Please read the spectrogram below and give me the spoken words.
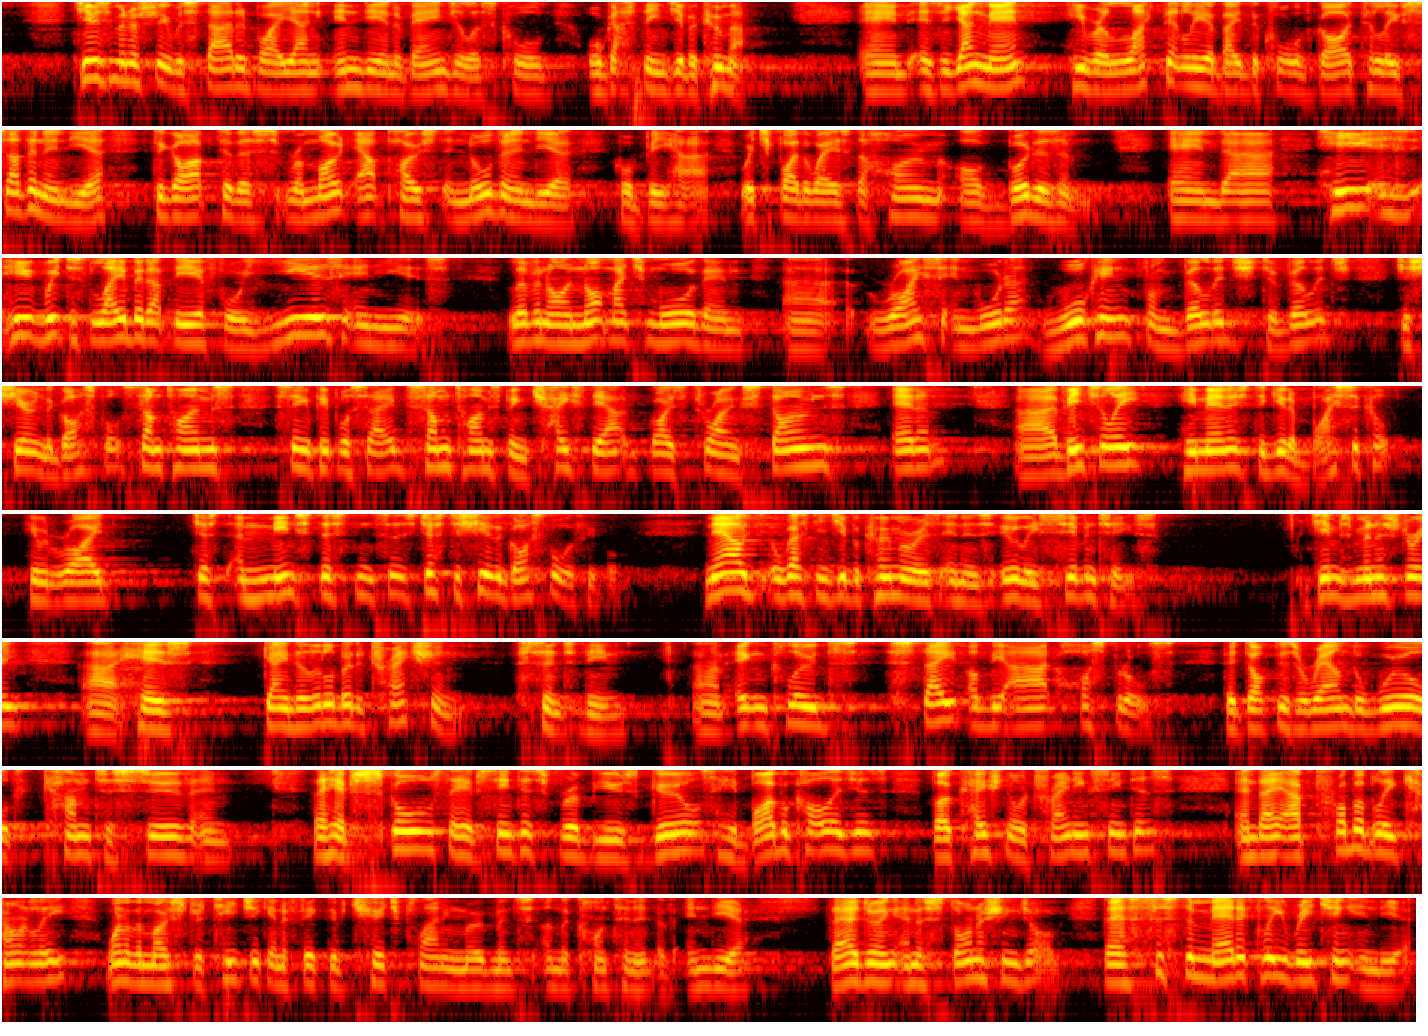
GEMS Ministry was started by a young Indian evangelist called Augustine Jebakumar. And as a young man, he reluctantly obeyed the call of God to leave southern India to go up to this remote outpost in northern India called Bihar, which, by the way, is the home of Buddhism. And uh, he, is, he we just labored up there for years and years, living on not much more than uh, rice and water, walking from village to village, just sharing the gospel. Sometimes seeing people saved, sometimes being chased out, guys throwing stones at him. Uh, eventually, he managed to get a bicycle. He would ride just immense distances just to share the gospel with people. Now, Augustine Jebakumar is in his early 70s. GEMS ministry uh, has gained a little bit of traction since then. Um, it includes state of the art hospitals that doctors around the world come to serve in. They have schools, they have centers for abused girls, they have Bible colleges, vocational training centers, and they are probably currently one of the most strategic and effective church planting movements on the continent of India. They are doing an astonishing job. They are systematically reaching India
